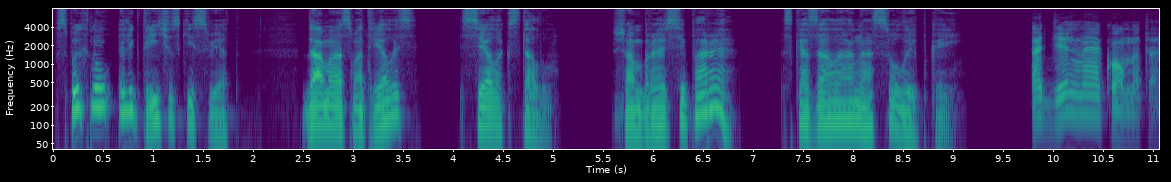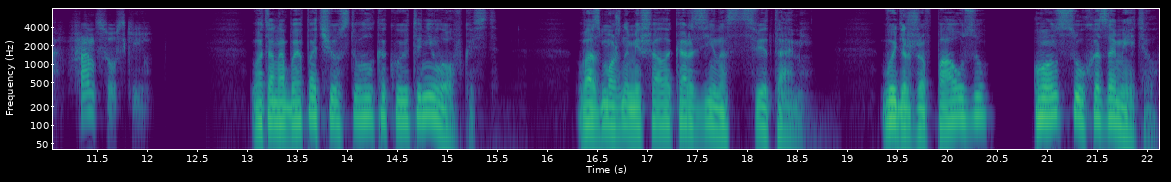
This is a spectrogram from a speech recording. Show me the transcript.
Вспыхнул электрический свет. Дама осмотрелась, села к столу. «Шамбре сепаре», — сказала она с улыбкой. «Отдельная комната, французский». Ватанабе почувствовал какую-то неловкость. Возможно, мешала корзина с цветами. Выдержав паузу, он сухо заметил.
